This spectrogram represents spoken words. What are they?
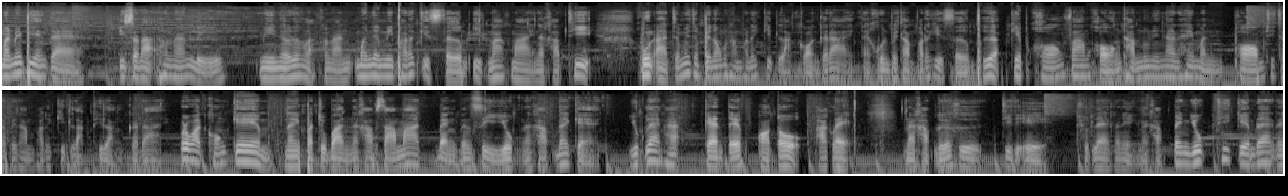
มันไม่เพียงแต่อิสระเท่านั้นหรือ มีเนื้อเรื่องหลักเท่านั้น มันยังมีภารกิจเสริมอีกมากมายนะครับที่คุณอาจจะไม่จำเป็นต้องไปทำภารกิจหลักก่อนก็ได้ แต่คุณไปทำภารกิจเสริม เพื่อเก็บของฟาร์มของทำนู่นนี่นั่นให้มันพร้อมที่จะไปทำภารกิจหลักทีหลังก็ได้ ประวัติของเกมในปัจจุบันนะครับสามารถแบ่งเป็น 4 ยุคนะครับได้แก่ยุคแรกฮะแกนเทฟออโต้ภาคแรกนะครับหรือก็คือ GTA ชุดแรกนั่นเองนะครับเป็นยุคที่เกมแรกใน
